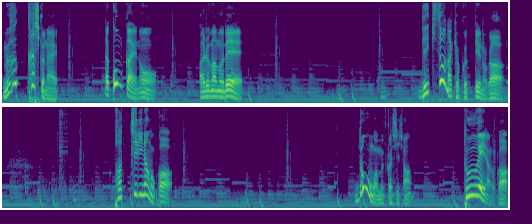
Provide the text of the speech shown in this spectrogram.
難しくない？だ今回のアルバムでできそうな曲っていうのがパッチリなのかドーンは難しいじゃん？2way なのか。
